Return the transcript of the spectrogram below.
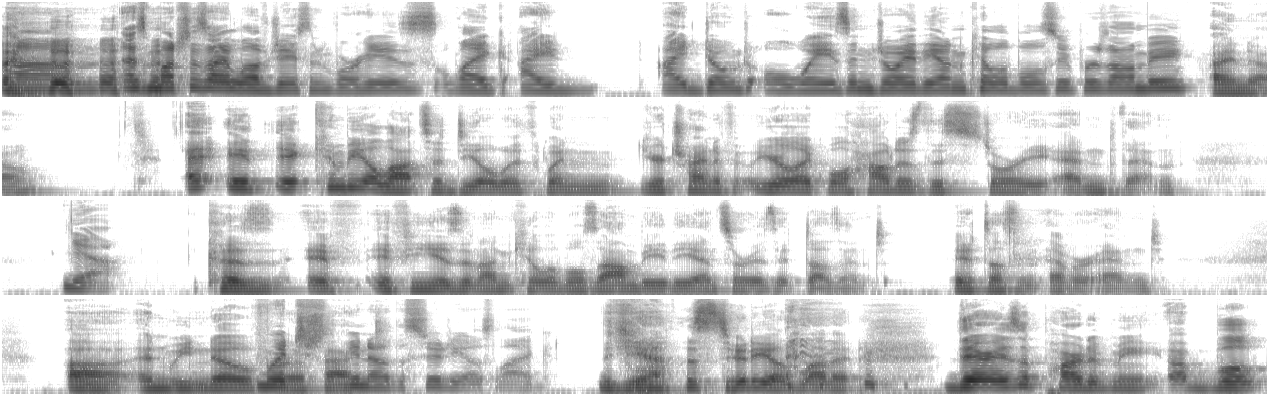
Um as much as I love Jason Voorhees, like I I don't always enjoy the unkillable super zombie. i know it, it can be a lot to deal with when you're trying to you're like well how does this story end then Yeah. because if if he is an unkillable zombie the answer is it doesn't it doesn't ever end uh and we know for a Which, fact, you know, the studios like. Yeah, the studios love it. there is a part of me. Uh, well,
